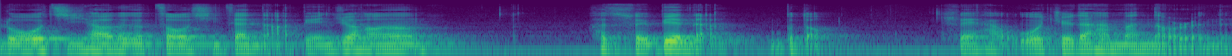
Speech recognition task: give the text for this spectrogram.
逻辑还有那个周期在哪边，就好像很随便呐、啊，不懂。所以，还我觉得还蛮恼人的。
